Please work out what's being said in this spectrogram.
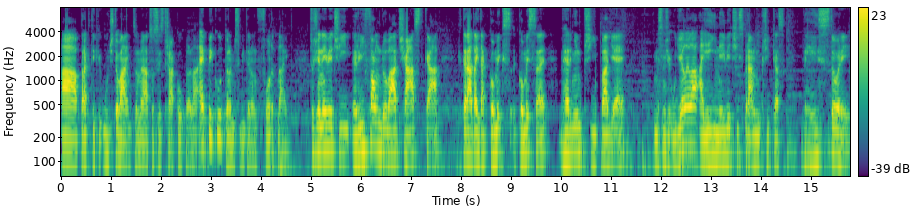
a praktiky účtování. To znamená, co si třeba koupil na Epiku, to nemusí být jenom Fortnite. Což je největší refoundová částka, která tady ta komiks, komise v herním případě, myslím, že udělila a její největší správní příkaz v historii.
